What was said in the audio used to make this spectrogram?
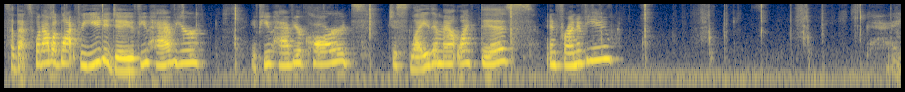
So that's what I would like for you to do. If you have your if you have your cards, just lay them out like this in front of you. Okay,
